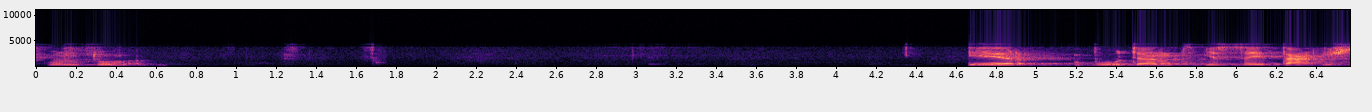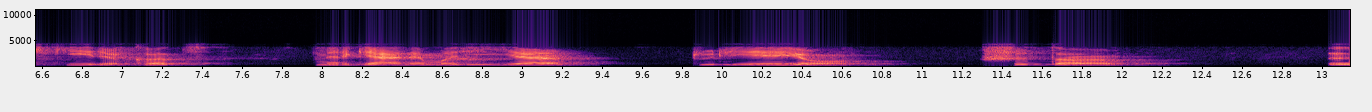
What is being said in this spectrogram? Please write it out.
šventumą. Ir būtent jisai tą išskyrė, kad mergelė Marija turėjo šitą e,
